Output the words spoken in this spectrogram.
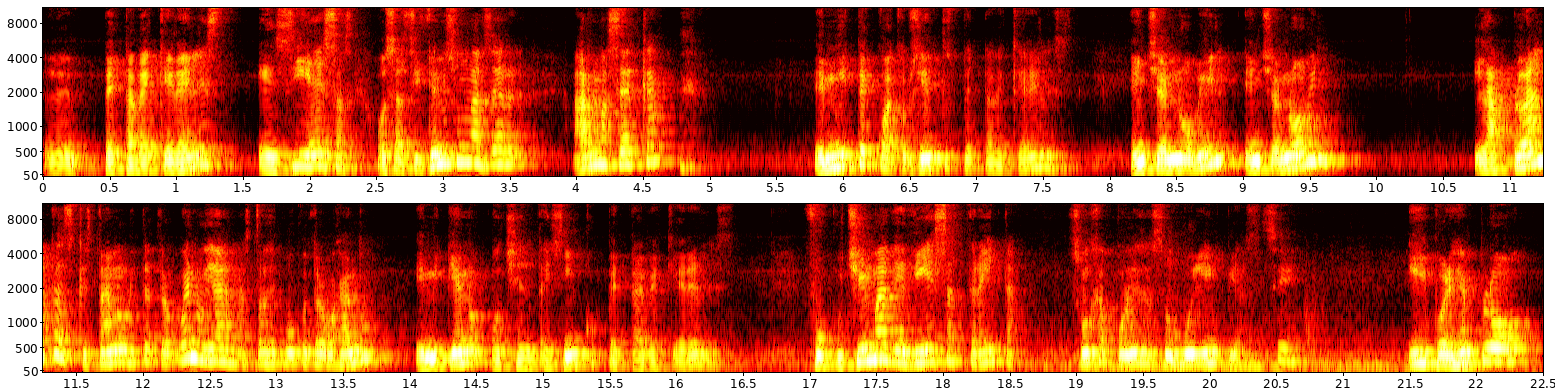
eh, petabequereles en sí esas. O sea, si tienes una cer- arma cerca, emite 400 petabequereles. En Chernobyl, en Chernobyl, las plantas que están ahorita, bueno, ya hasta hace poco trabajando, emitiendo 85 petabequereles. Fukushima de 10 a 30. Son japonesas, son muy limpias. Sí. Y por ejemplo,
